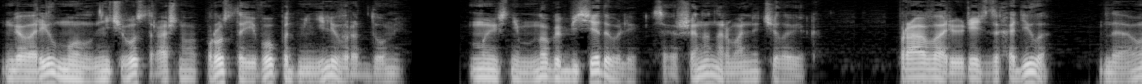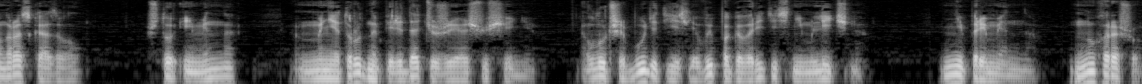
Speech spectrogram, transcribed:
Говорил, мол, ничего страшного, просто его подменили в роддоме. Мы с ним много беседовали, совершенно нормальный человек. Про аварию речь заходила? Да, он рассказывал. Что именно? Мне трудно передать чужие ощущения. Лучше будет, если вы поговорите с ним лично. Непременно. Ну хорошо.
